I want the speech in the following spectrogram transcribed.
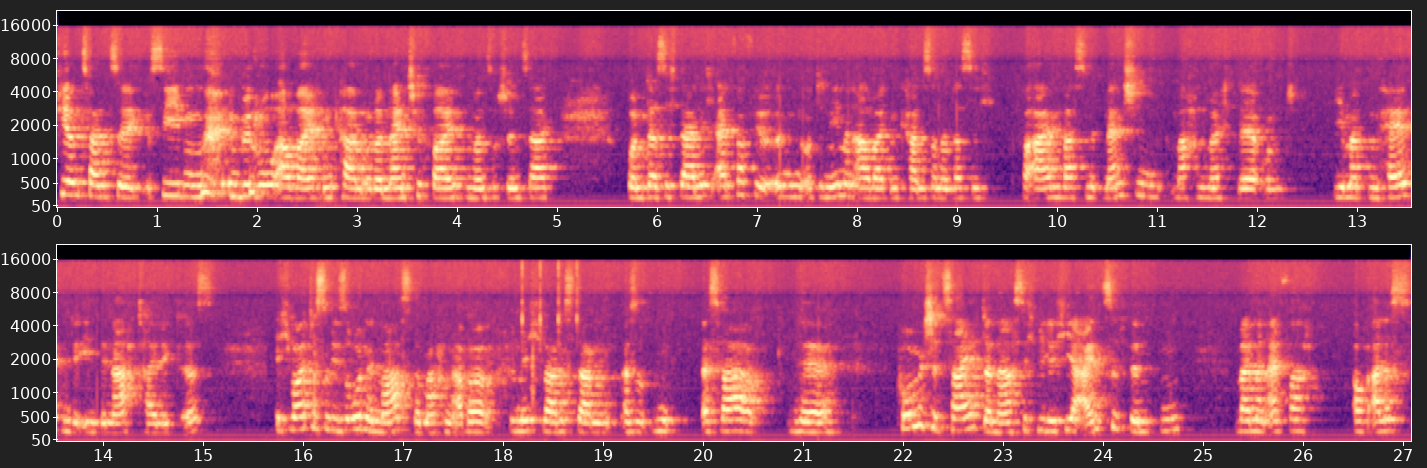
24-7 im Büro arbeiten kann oder 9 to 5, wie man so schön sagt, und dass ich da nicht einfach für irgendein Unternehmen arbeiten kann, sondern dass ich vor allem was mit Menschen machen möchte und jemandem helfen, der eben benachteiligt ist. Ich wollte sowieso einen Master machen, aber für mich war das dann, also es war eine komische Zeit danach, sich wieder hier einzufinden, weil man einfach auch alles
